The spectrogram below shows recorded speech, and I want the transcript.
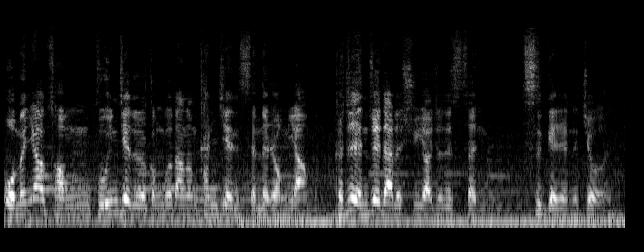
我们要从福音戒毒的工作当中看见神的荣耀。可是人最大的需要就是神赐给人的救恩。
